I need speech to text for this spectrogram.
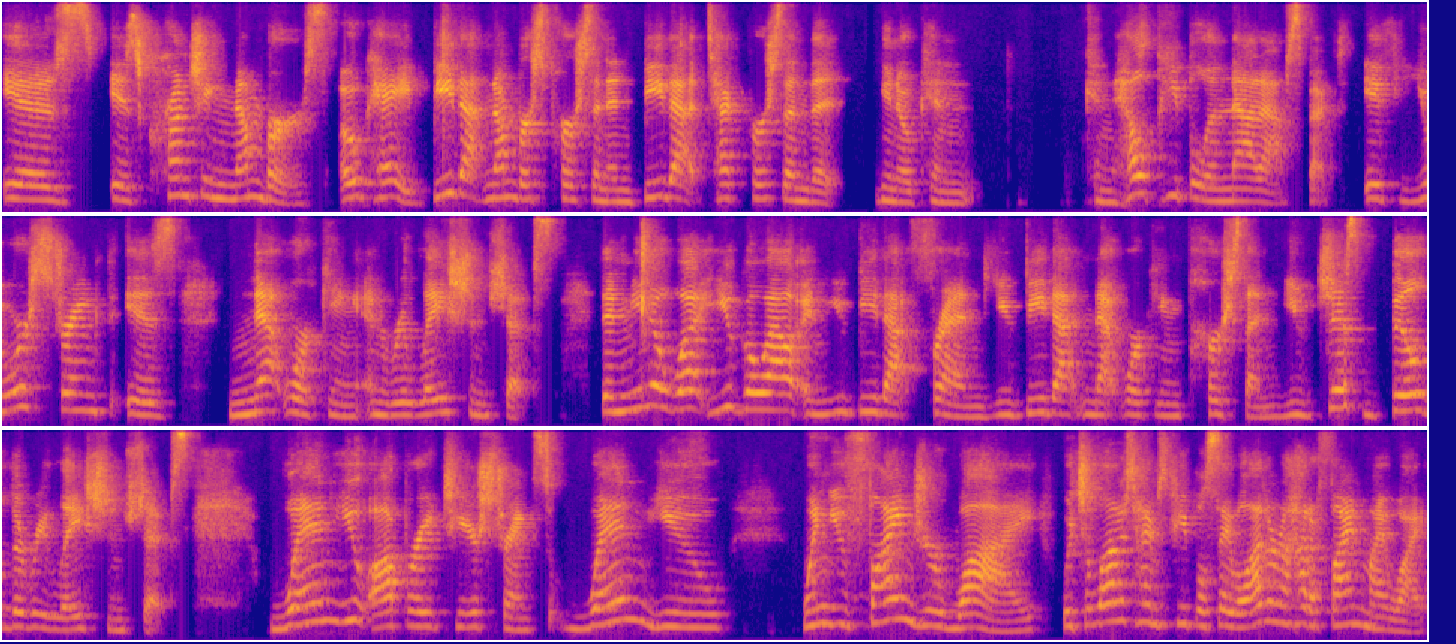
is is crunching numbers, okay, be that numbers person and be that tech person that, you know, can can help people in that aspect. If your strength is networking and relationships, then you know what? You go out and you be that friend, you be that networking person, you just build the relationships. When you operate to your strengths, when you when you find your why, which a lot of times people say, Well, I don't know how to find my why.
